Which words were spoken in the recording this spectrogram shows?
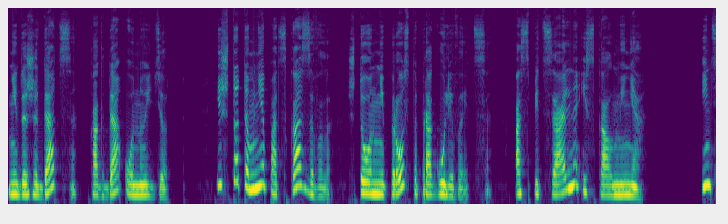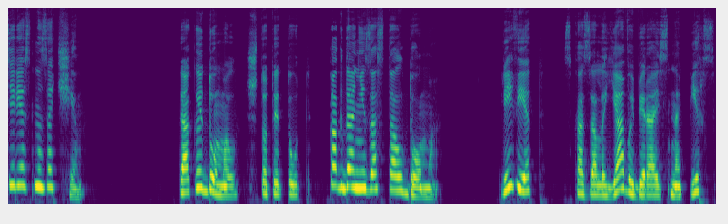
не дожидаться, когда он уйдет. И что-то мне подсказывало, что он не просто прогуливается, а специально искал меня. Интересно, зачем? Так и думал, что ты тут, когда не застал дома. Привет, сказала я, выбираясь на пирс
